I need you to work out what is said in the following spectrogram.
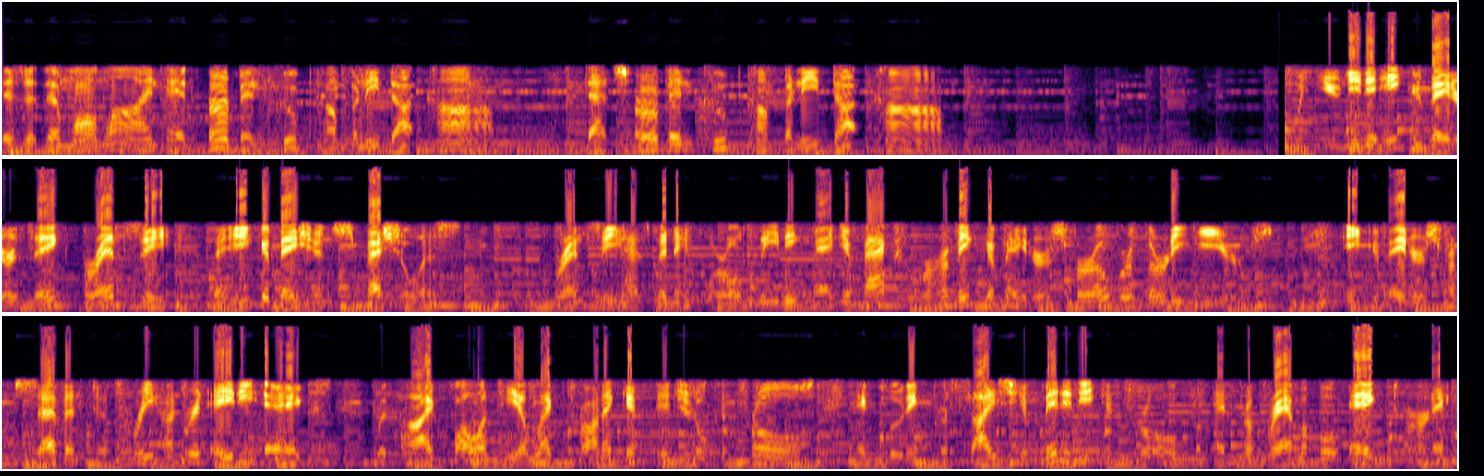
Visit them online at urbancoopcompany.com. That's urbancoopcompany.com. When you need an incubator, think Brinsea, the incubation specialist. Brinsea has been a world leading manufacturer of incubators for over 30 years. Incubators from 7 to 380 eggs with high quality electronic and digital controls, including precise humidity control and programmable egg turning,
